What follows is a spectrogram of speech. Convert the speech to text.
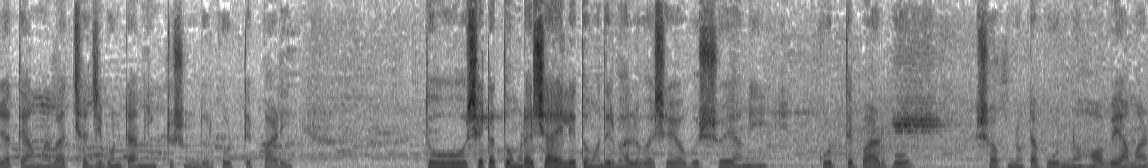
যাতে আমার বাচ্চার জীবনটা আমি একটু সুন্দর করতে পারি। তো সেটা তোমরা চাইলে তোমাদের ভালোবাসায় অবশ্যই আমি করতে পারব। স্বপ্নটা পূর্ণ হবে আমার,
